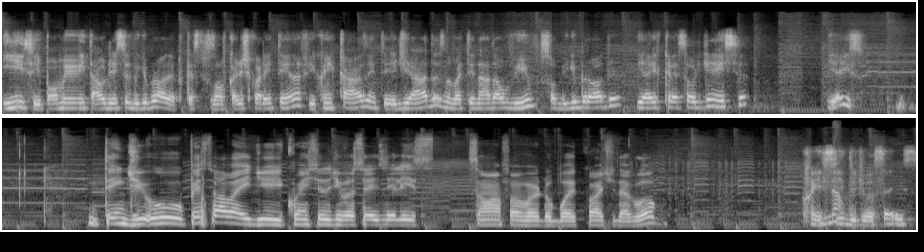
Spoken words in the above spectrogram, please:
Isso, e pra aumentar a audiência do Big Brother, porque as pessoas vão ficar de quarentena, ficam em casa, entediadas, não vai ter nada ao vivo, só Big Brother, e aí cresce a audiência. E é isso. Entendi. O pessoal aí de conhecido de vocês, eles são a favor do boicote da Globo? conhecido de vocês.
